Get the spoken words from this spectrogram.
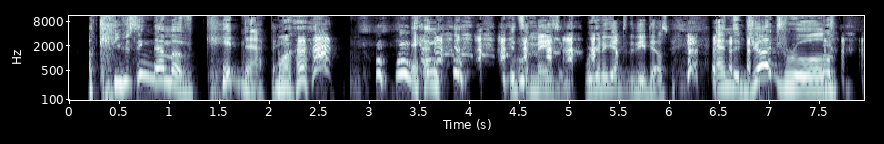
accusing them of kidnapping. and it's amazing. We're going to get to the details. And the judge ruled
